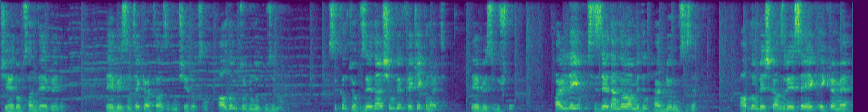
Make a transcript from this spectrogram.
Çihe 90 DB'li. DB'sini tekrar tazeledim Çihe 90. Aldım tur 1920. Sıkıntı yok. Z'den şimdi Fake Knight. DB'si düştü. Halleyim. Siz Z'den devam edin. Halliyorum sizi. Aldım 5 kanz RS Ek- Ekrem'e.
